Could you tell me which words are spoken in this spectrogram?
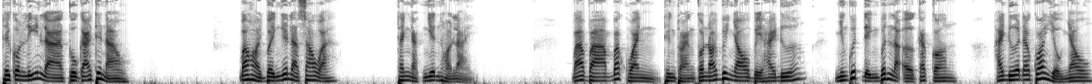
Thế con Lý là cô gái thế nào? Ba hỏi vậy nghĩa là sao ạ? À? Thanh ngạc nhiên hỏi lại. Ba và bác Hoành thỉnh thoảng có nói với nhau về hai đứa Nhưng quyết định vẫn là ở các con. Hai đứa đã quá hiểu nhau.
